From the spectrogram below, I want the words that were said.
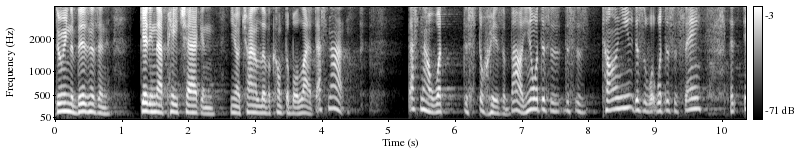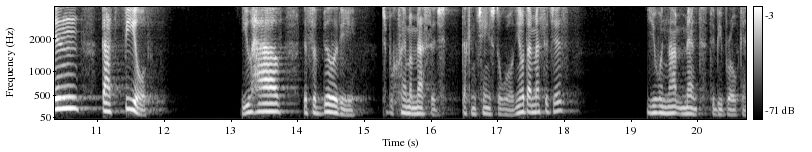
doing the business and getting that paycheck and, you know, trying to live a comfortable life. That's not, that's not what this story is about. You know what this is, this is telling you? This is what, what this is saying? That in that field, you have this ability to proclaim a message that can change the world. You know what that message is? You were not meant to be broken.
